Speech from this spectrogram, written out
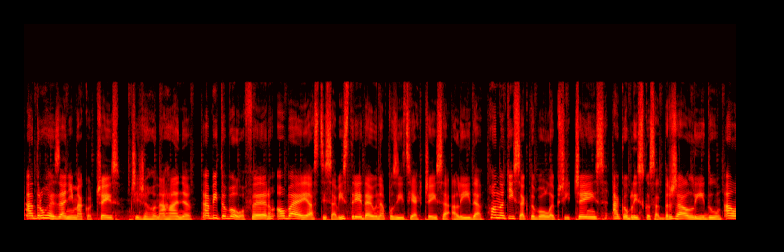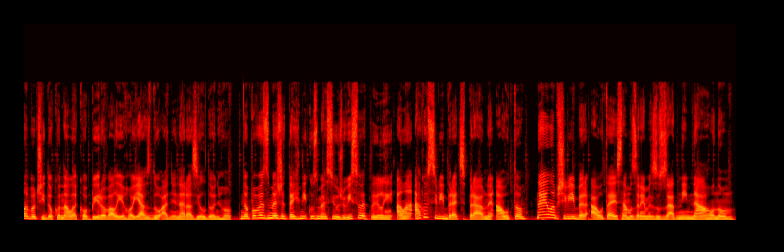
a druhé za ním ako chase, čiže ho naháňa. Aby to bolo fér, obaja jazdci sa vystriedajú na pozíciách chase a leada. Honotí sa, kto bol lepší chase, ako blízko sa držal leadu, alebo či dokonale kopíroval jeho jazdu a nenarazil do ňoho. No povedzme, že techniku sme si už vysvetlili, ale ako si vybrať správne auto? Najlepší výber auta je samozrejme so zadným náhonom.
